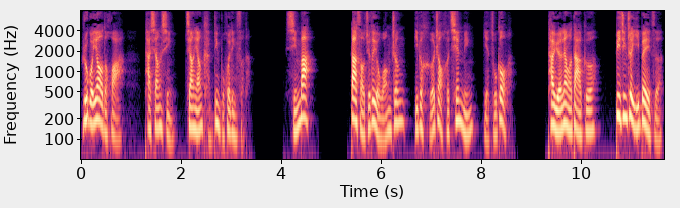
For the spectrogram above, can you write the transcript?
如果要的话，他相信江阳肯定不会吝啬的。行吧，大嫂觉得有王峥一个合照和签名也足够了。他原谅了大哥，毕竟这一辈子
